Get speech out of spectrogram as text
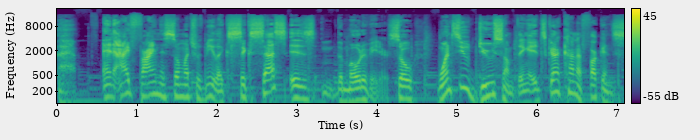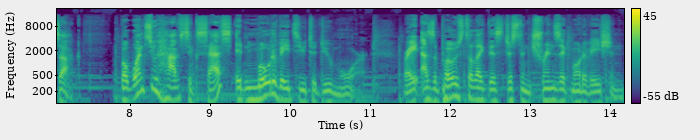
and I find this so much with me. Like, success is the motivator. So, once you do something, it's gonna kind of fucking suck. But once you have success, it motivates you to do more, right? As opposed to like this just intrinsic motivation.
